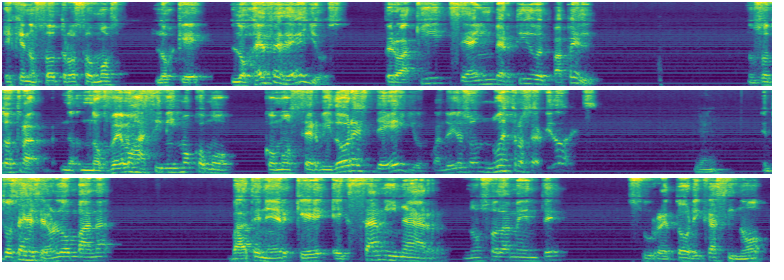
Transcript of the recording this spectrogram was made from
Es que nosotros somos los que, los jefes de ellos. Pero aquí se ha invertido el papel. Nosotros nos vemos a sí mismos como como servidores de ellos, cuando ellos son nuestros servidores. Entonces el señor Lombana va a tener que examinar no solamente su retórica, sino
